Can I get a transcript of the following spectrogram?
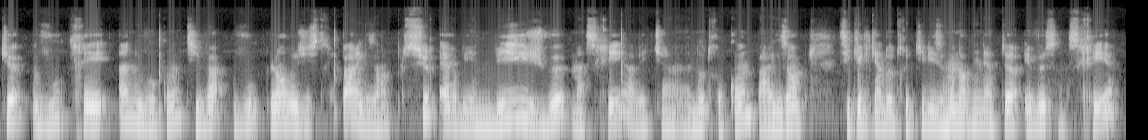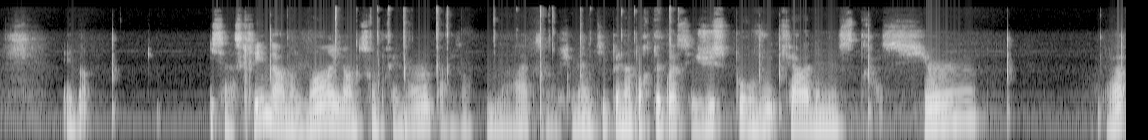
que vous créez un nouveau compte, il va vous l'enregistrer. Par exemple, sur Airbnb, je veux m'inscrire avec un autre compte. Par exemple, si quelqu'un d'autre utilise mon ordinateur et veut s'inscrire, eh ben, il s'inscrit normalement, il entre son prénom, par exemple Max, je mets un petit peu n'importe quoi, c'est juste pour vous faire la démonstration. Voilà.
